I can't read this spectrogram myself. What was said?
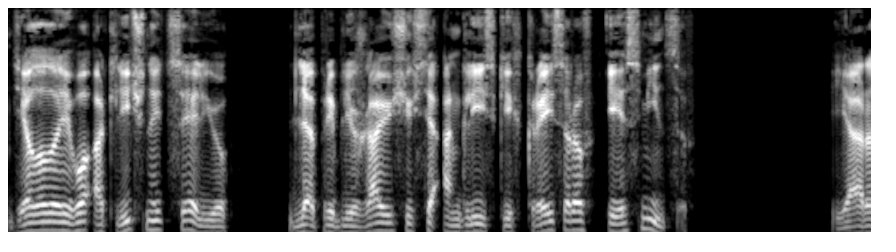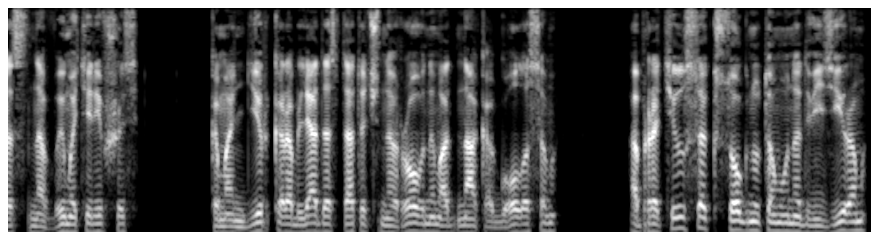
делало его отличной целью для приближающихся английских крейсеров и эсминцев. Яростно выматерившись, командир корабля достаточно ровным, однако, голосом обратился к согнутому над визиром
